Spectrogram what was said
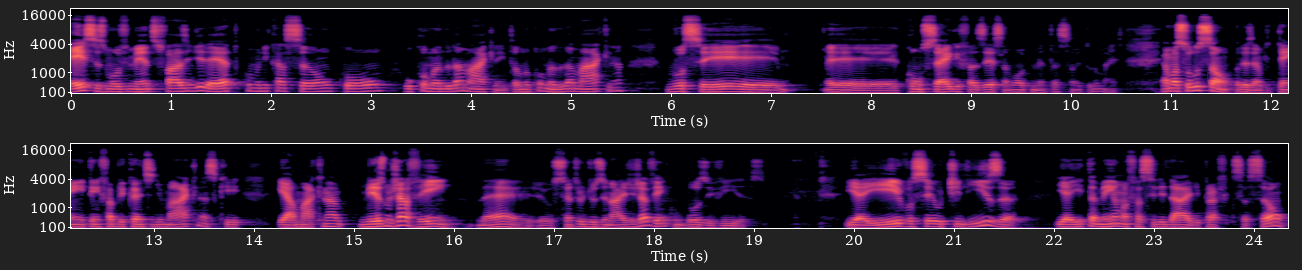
esses movimentos fazem direto comunicação com o comando da máquina. Então, no comando da máquina, você é, consegue fazer essa movimentação e tudo mais. É uma solução, por exemplo, tem, tem fabricantes de máquinas que e a máquina mesmo já vem, né? O centro de usinagem já vem com 12 vias. E aí você utiliza, e aí também é uma facilidade para fixação,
